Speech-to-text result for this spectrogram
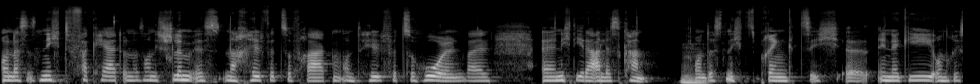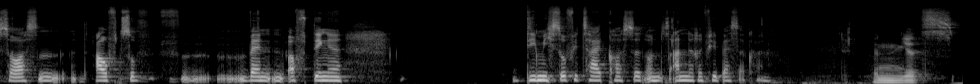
und dass es nicht verkehrt und es auch nicht schlimm ist, nach Hilfe zu fragen und Hilfe zu holen, weil äh, nicht jeder alles kann mhm. und es nichts bringt, sich äh, Energie und Ressourcen aufzuwenden auf Dinge, die mich so viel Zeit kostet und das andere viel besser können. Wenn jetzt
